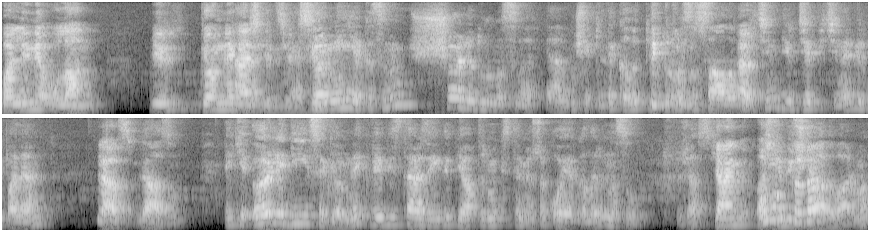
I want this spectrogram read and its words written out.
baleni olan bir gömlek tercih Yani edeceksin. gömleğin yakasının şöyle durmasını yani bu şekilde kalıp gibi Dik durmasını durması. sağlamak Evet. için bir cep içine bir balen Lazım. lazım. Peki öyle değilse gömlek ve biz terziye gidip yaptırmak istemiyorsak o yakaları nasıl tutacağız? Yani Başka o bir üç noktada kağıdı var mı?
